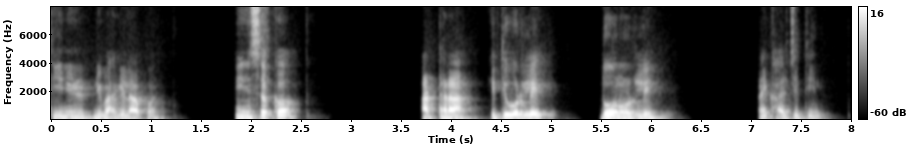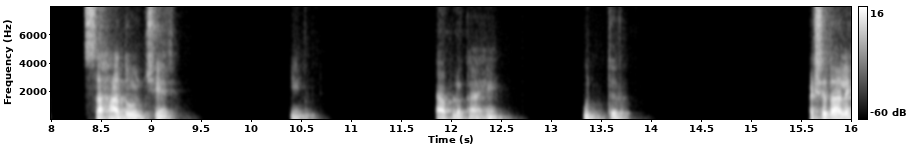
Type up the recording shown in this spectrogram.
तीन युनिटनी भागेला आपण तीन सक अठरा. किती उरले? दोन उरले. आणि खालचे तीन. सहा दोनशे तीन. हे आपलं काय आहे? उत्तर. लक्षात आले?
